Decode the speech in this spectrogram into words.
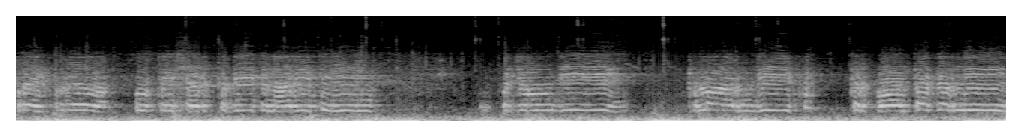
ਟਰੈਕਟਰ ਉੱਥੇ ਸੜਕ ਦੇ ਕਿਨਾਰੇ ਤੇ ਪਹੁੰਚਾਉਣ ਦੀ ਖਿਲਾਰਨ ਦੀ ਕਿਰਪਾਲਤਾ ਕਰਨੀ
